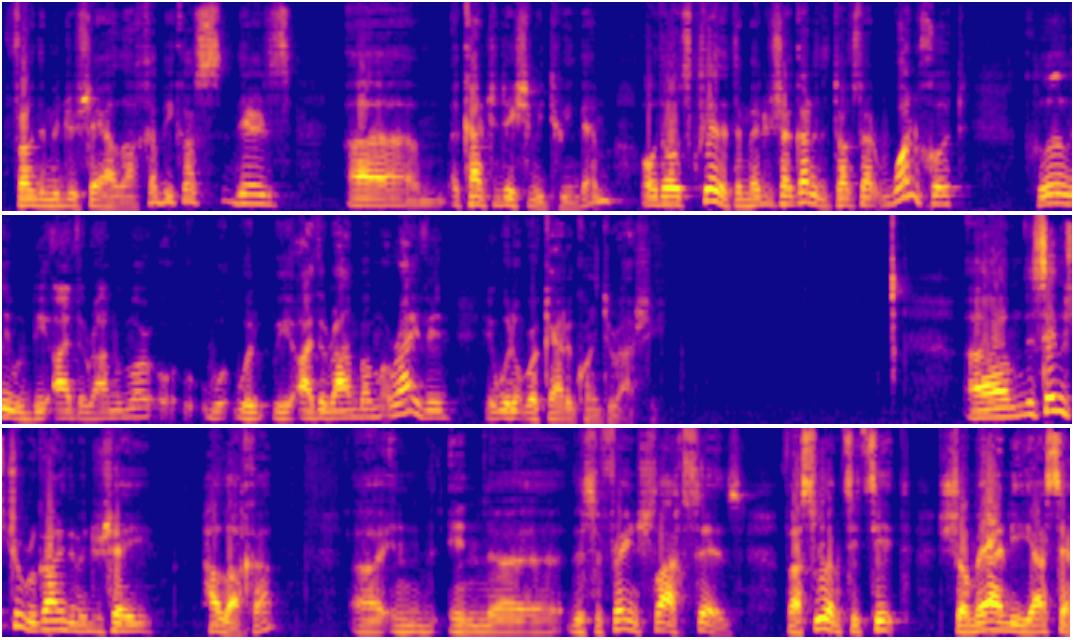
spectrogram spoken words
from the Midrash Halacha because there's um, a contradiction between them. Although it's clear that the Midrash Haggadah that talks about one chut clearly would be either Rambam or would be either Rambam or Ravid. It wouldn't work out according to Rashi. Um, the same is true regarding the Midrash Halacha. Uh, in in uh, the Sefrein Shlach says, "Vasulam tzitzit shomeani yaseh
